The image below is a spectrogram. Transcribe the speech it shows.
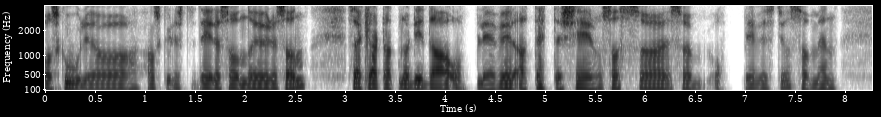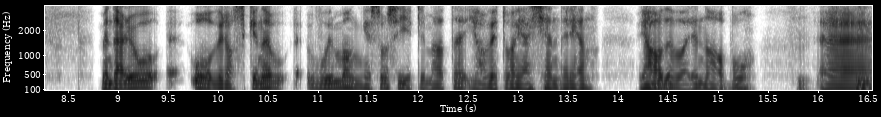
og skole, og han skulle studere sånn og gjøre sånn. Så det er klart at når de da opplever at dette skjer hos oss, så, så oppleves det jo som en Men det er jo overraskende hvor mange som sier til meg at ja, vet du hva, jeg kjenner igjen. Ja, det var en nabo. Mm. Eh, mm.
